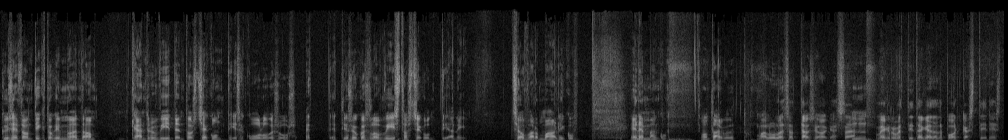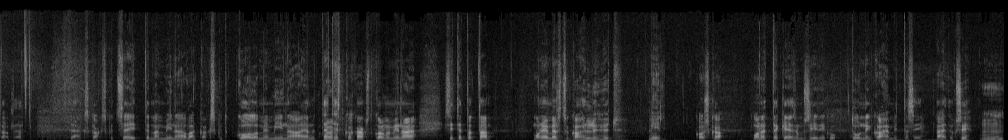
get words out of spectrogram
Kyllä se on TikTokin myötä on kääntynyt 15 sekuntia se kuuluisuus. Et, et jos jokaisella on 15 sekuntia, niin se on varmaan niin kuin enemmän kuin on tarkoitettu. Mä luulen, että sä oot täysin oikeassa. Mm. Me ruvettiin tekemään tätä podcastia, niin sitä että tehdäänkö 27 minaa vai 23 minaa, ja nyt tehtiin oh. 23 minaa, ja sitten tota, monien mielestä se on kauhean lyhyt, niin. koska monet tekee semmoisia niin tunnin kahden mittaisia lähetyksiä, mm.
